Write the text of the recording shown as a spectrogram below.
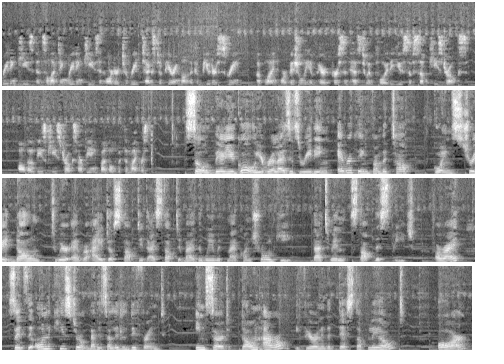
Reading keys and selecting reading keys in order to read text appearing on the computer screen. A blind or visually impaired person has to employ the use of some keystrokes. Although these keystrokes are being bundled with the Microsoft So there you go. You realize it's reading everything from the top going straight down to wherever I just stopped it. I stopped it by the way with my control key. That will stop the speech. All right. So it's the only keystroke that is a little different. Insert down arrow if you're running the desktop layout or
